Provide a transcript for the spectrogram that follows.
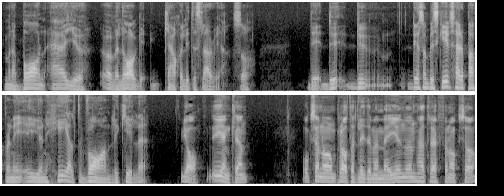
jag menar barn är ju överlag kanske lite slarviga. Så det, du, du, det som beskrivs här i pappren är, är ju en helt vanlig kille. Ja, egentligen. Och sen har de pratat lite med mig under den här träffen också.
